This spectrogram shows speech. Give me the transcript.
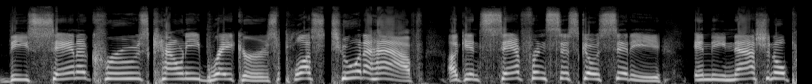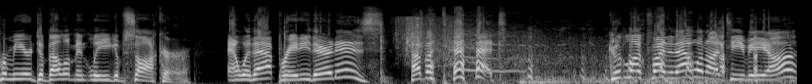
the Santa Cruz County Breakers plus two and a half against San Francisco City in the National Premier Development League of Soccer. And with that, Brady, there it is. How about that? Good luck finding that one on TV, huh?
